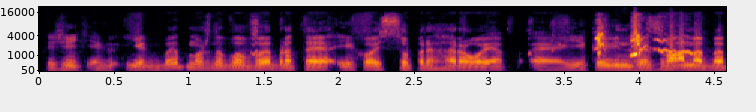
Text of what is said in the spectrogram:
Скажіть, як, якби б можна було вибрати якогось супергероя, е, який він би з вами би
